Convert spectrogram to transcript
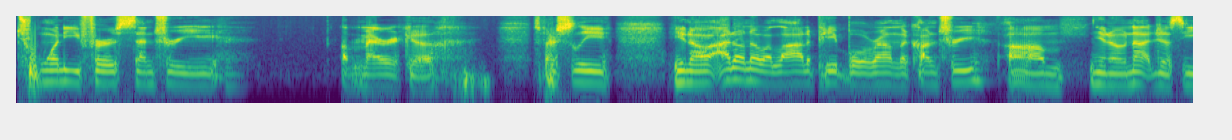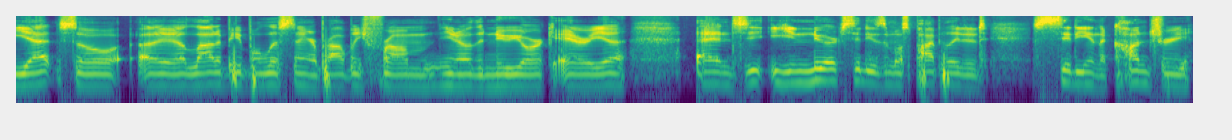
21st century America, especially, you know, I don't know a lot of people around the country, um, you know, not just yet. So a, a, lot of people listening are probably from, you know, the New York area. And New York City is the most populated city in the country.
